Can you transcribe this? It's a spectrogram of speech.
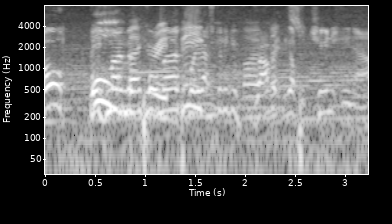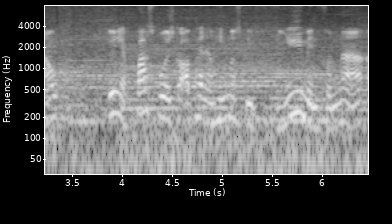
Oh, big Ooh, moment Mercury, for Mercury. big That's going to give Gravit the opportunity now. Junior Fastboy's got a penalty. He must be fuming from that.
